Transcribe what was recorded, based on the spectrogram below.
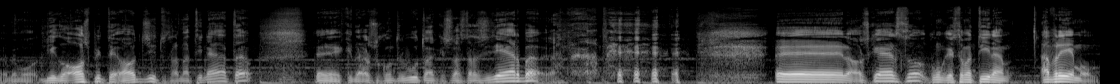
Abbiamo Diego ospite oggi, tutta la mattinata, eh, che darà il suo contributo anche sulla strage di erba. eh, no, scherzo. Comunque stamattina avremo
